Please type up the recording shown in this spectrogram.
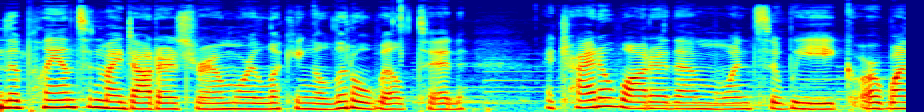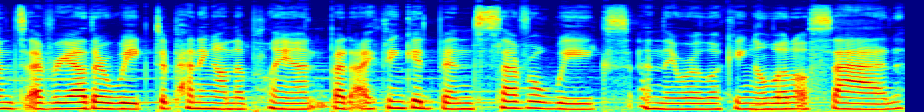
The plants in my daughter's room were looking a little wilted. I try to water them once a week or once every other week, depending on the plant, but I think it'd been several weeks and they were looking a little sad.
